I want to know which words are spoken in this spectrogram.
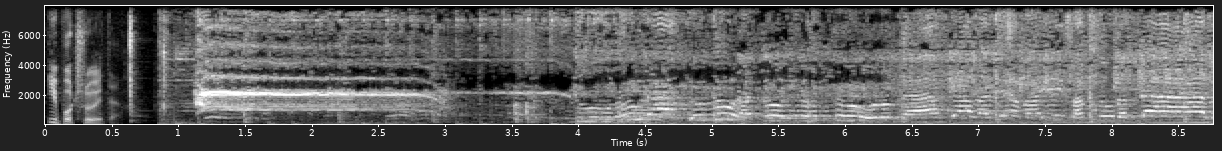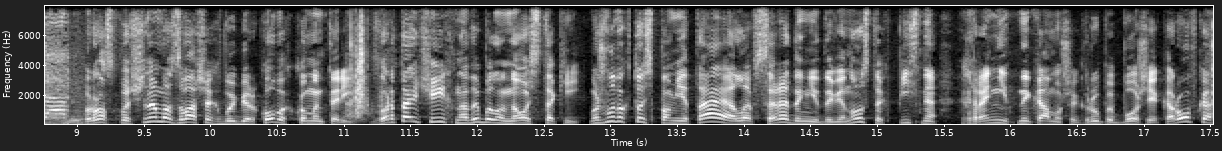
і почуєте. Розпочнемо з ваших вибіркових коментарів. Гортаючи їх, надибали на ось такий. Можливо, хтось пам'ятає, але всередині 90-х пісня Гранітний камушек групи Божя коровка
